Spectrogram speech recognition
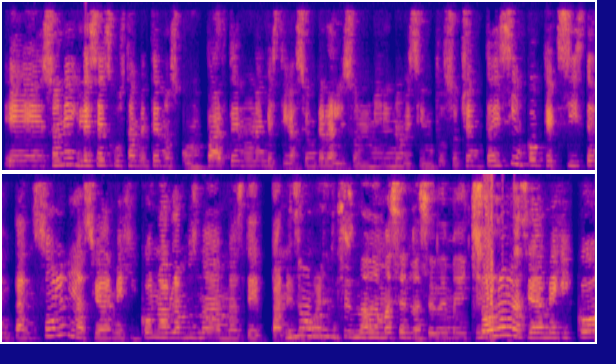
Eh, Sonia Iglesias justamente nos comparte en una investigación que realizó en 1985 que existen tan solo en la Ciudad de México, no hablamos nada más de panes no, muertos. No, nada más en la CDMX. Solo en la Ciudad de México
